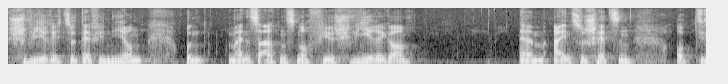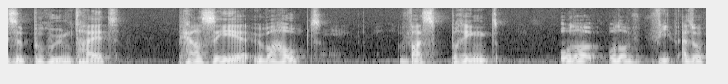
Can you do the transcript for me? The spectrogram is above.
schwierig zu definieren und meines Erachtens noch viel schwieriger ähm, einzuschätzen, ob diese Berühmtheit per se überhaupt was bringt oder, oder wie, also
